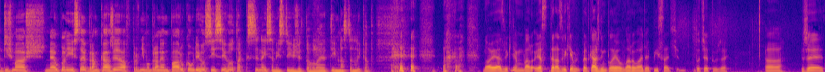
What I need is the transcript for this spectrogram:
když máš neúplně jisté brankáře a v prvním obraném páru Codyho Sisiho, tak si nejsem jistý, že tohle je tým na Stanley Cup. no ja zvyknem, varo- ja teraz zvyknem pred každým play-off varovať aj písať do chatu, že, uh, že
